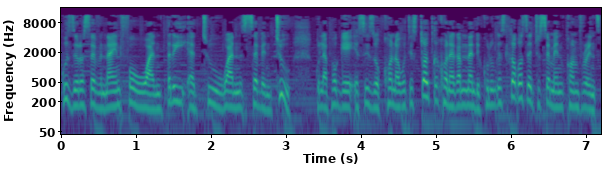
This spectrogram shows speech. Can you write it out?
ku-079 413 2172 kulapho-ke esizokhona ukuthi sicoce khona kamnandi khulu ngesihloko sethu semen conference.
